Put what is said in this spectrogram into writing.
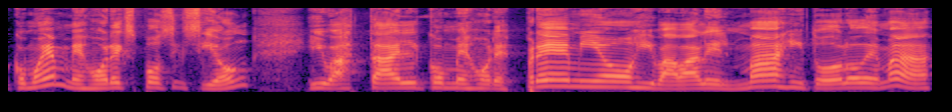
¿cómo es? Mejor exposición y va a estar con mejores premios y va a valer más y todo lo demás.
